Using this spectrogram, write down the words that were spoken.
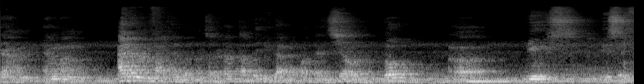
yang emang ada manfaatnya buat masyarakat tapi juga ada potensial untuk uh, use usage.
